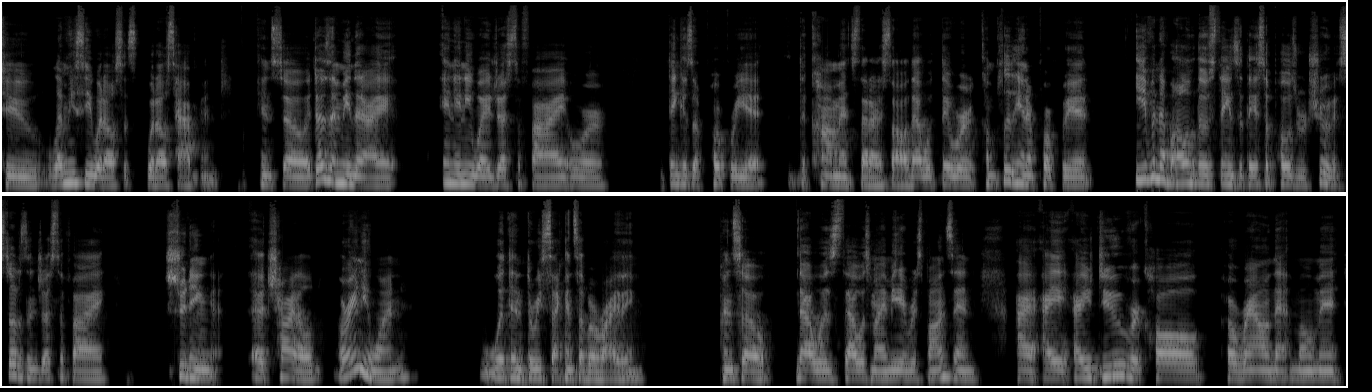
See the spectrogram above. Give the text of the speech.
to let me see what else is what else happened. And so it doesn't mean that I in any way justify or think is appropriate the comments that I saw. That w- they were completely inappropriate. Even if all of those things that they suppose were true, it still doesn't justify shooting a child or anyone within three seconds of arriving. And so that was that was my immediate response. And I I, I do recall around that moment,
